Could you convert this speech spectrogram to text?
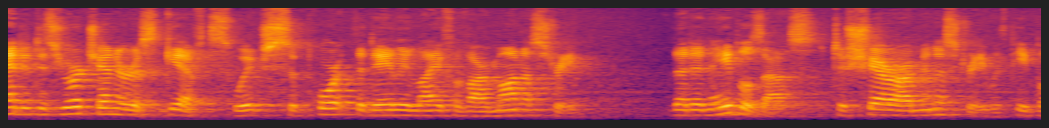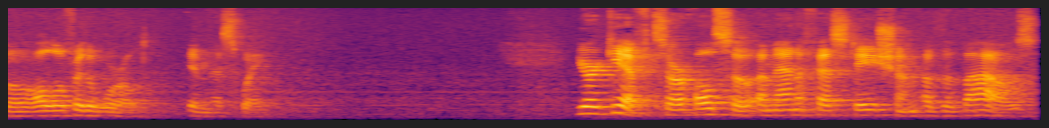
And it is your generous gifts which support the daily life of our monastery that enables us to share our ministry with people all over the world in this way. Your gifts are also a manifestation of the vows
